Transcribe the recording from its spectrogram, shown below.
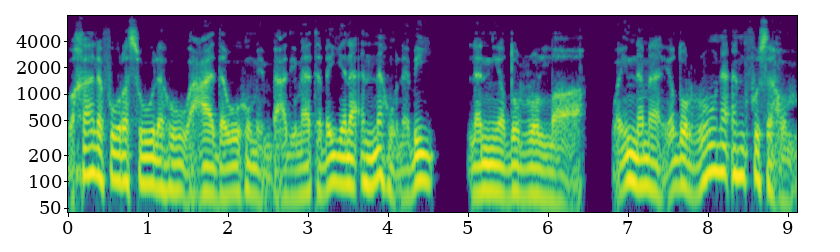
وخالفوا رسوله وعادوه من بعد ما تبين أنه نبي لن يضروا الله. وإنما يضرون أنفسهم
